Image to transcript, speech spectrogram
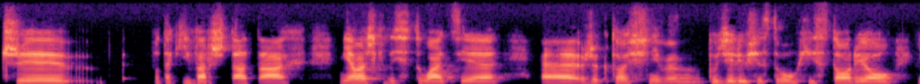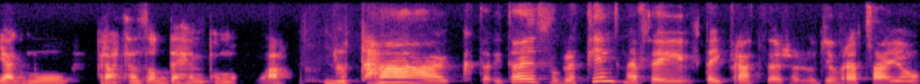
czy po takich warsztatach miałaś kiedyś sytuację, e, że ktoś, nie wiem, podzielił się z tobą historią, jak mu praca z oddechem pomogła? No tak, to, i to jest w ogóle piękne w tej, w tej pracy, że ludzie wracają,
